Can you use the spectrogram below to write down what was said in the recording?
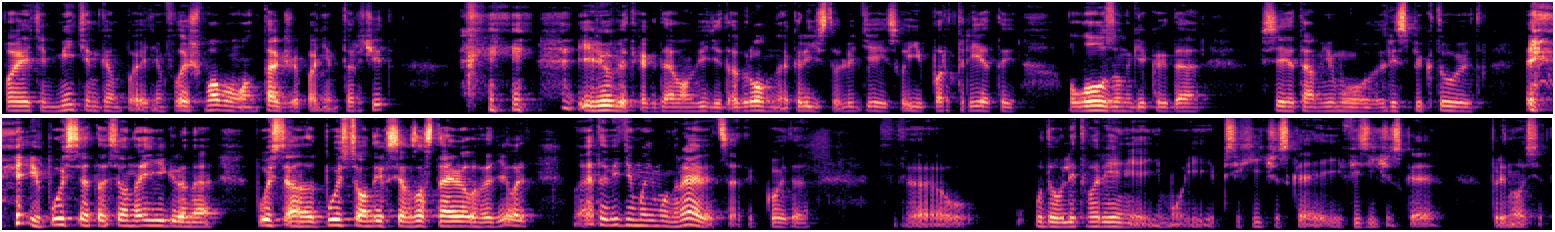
по этим митингам, по этим флешмобам, он также по ним торчит, и любит, когда он видит огромное количество людей, свои портреты, лозунги, когда все там ему респектуют. И пусть это все наиграно, пусть, пусть он их всех заставил это делать, но это, видимо, ему нравится, это какое-то э, удовлетворение ему и психическое, и физическое приносит.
